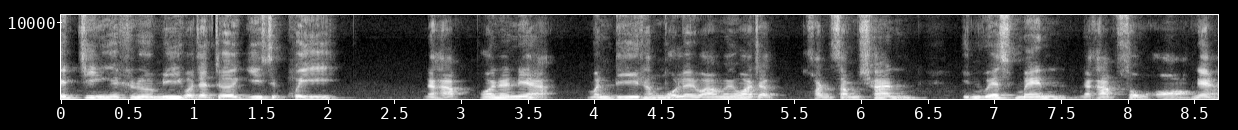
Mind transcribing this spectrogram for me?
aging economy กว่าจะเจออีก 20 ปีนะครับ เพราะนั้นเนี่ยมันดีทั้งหมดเลยว่าไม่ว่าจะ consumption investment นะครับส่งออกเนี่ย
